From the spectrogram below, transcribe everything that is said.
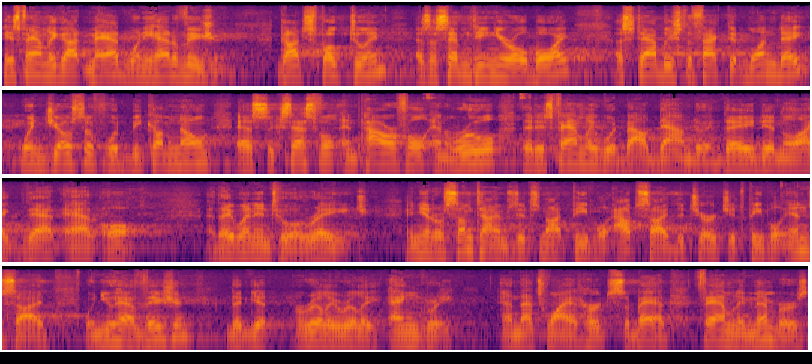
His family got mad when he had a vision. God spoke to him as a 17 year old boy, established the fact that one day when Joseph would become known as successful and powerful and rule, that his family would bow down to him. They didn't like that at all. And they went into a rage. And you know, sometimes it's not people outside the church, it's people inside. When you have vision, that get really, really angry. And that's why it hurts so bad. Family members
